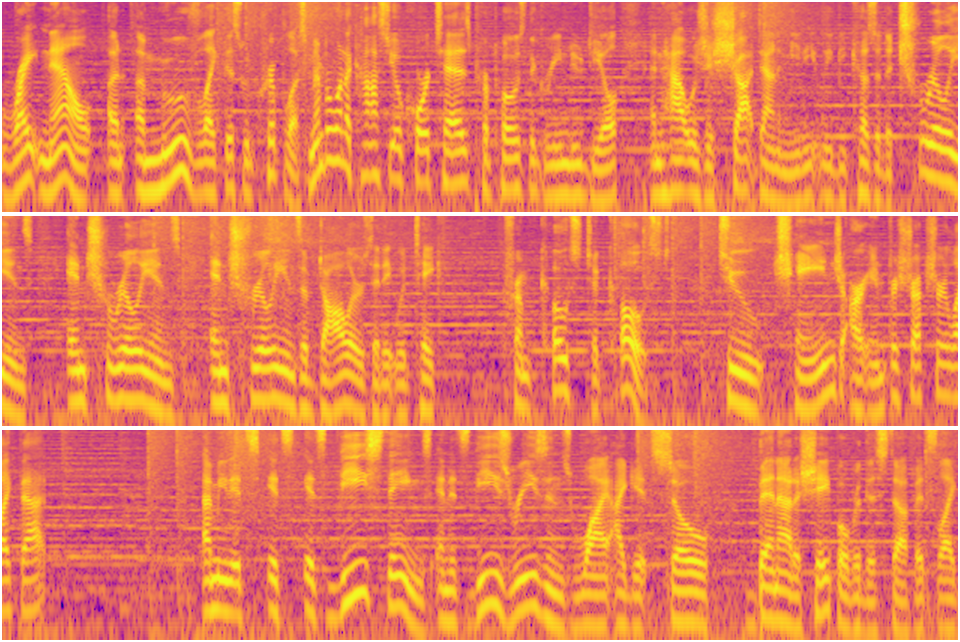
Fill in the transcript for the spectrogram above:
right now a, a, move like this would cripple us. Remember when Ocasio Cortez proposed the Green New Deal and how it was just shot down immediately because of the trillions and trillions and trillions of dollars that it would take from coast to coast to change our infrastructure like that. I mean, it's it's it's these things and it's these reasons why I get so bent out of shape over this stuff. It's like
